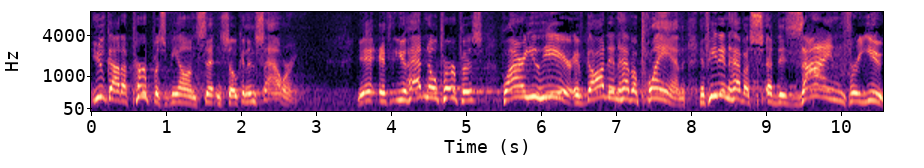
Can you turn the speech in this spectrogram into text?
You've got a purpose beyond sitting, soaking, and souring. If you had no purpose, why are you here? If God didn't have a plan, if He didn't have a, a, design for you,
